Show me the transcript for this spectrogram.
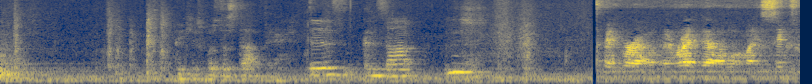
I think you're supposed to stop there. This and stop. paper out and write down what my six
